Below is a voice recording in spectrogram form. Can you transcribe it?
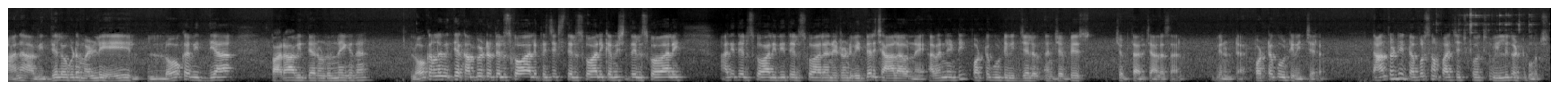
కానీ ఆ విద్యలో కూడా మళ్ళీ లోక విద్య పరా విద్య రెండు ఉన్నాయి కదా. లోకంలో విద్య కంప్యూటర్ తెలుసుకోవాలి ఫిజిక్స్ తెలుసుకోవాలి కెమిస్ట్రీ తెలుసుకోవాలి అది తెలుసుకోవాలి ఇది తెలుసుకోవాలి అనేటువంటి విద్యలు చాలా ఉన్నాయి. అవన్నీ ఏంటి? పొట్టకూటి విద్యలు అని చెప్పేసి చెప్తారు చాలాసార్లు. వినుంటారు. పొట్టకూటి విద్యలు. దాంతో డబ్బులు సంపాదించుకోవచ్చు ఇల్లు కట్టుకోవచ్చు.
